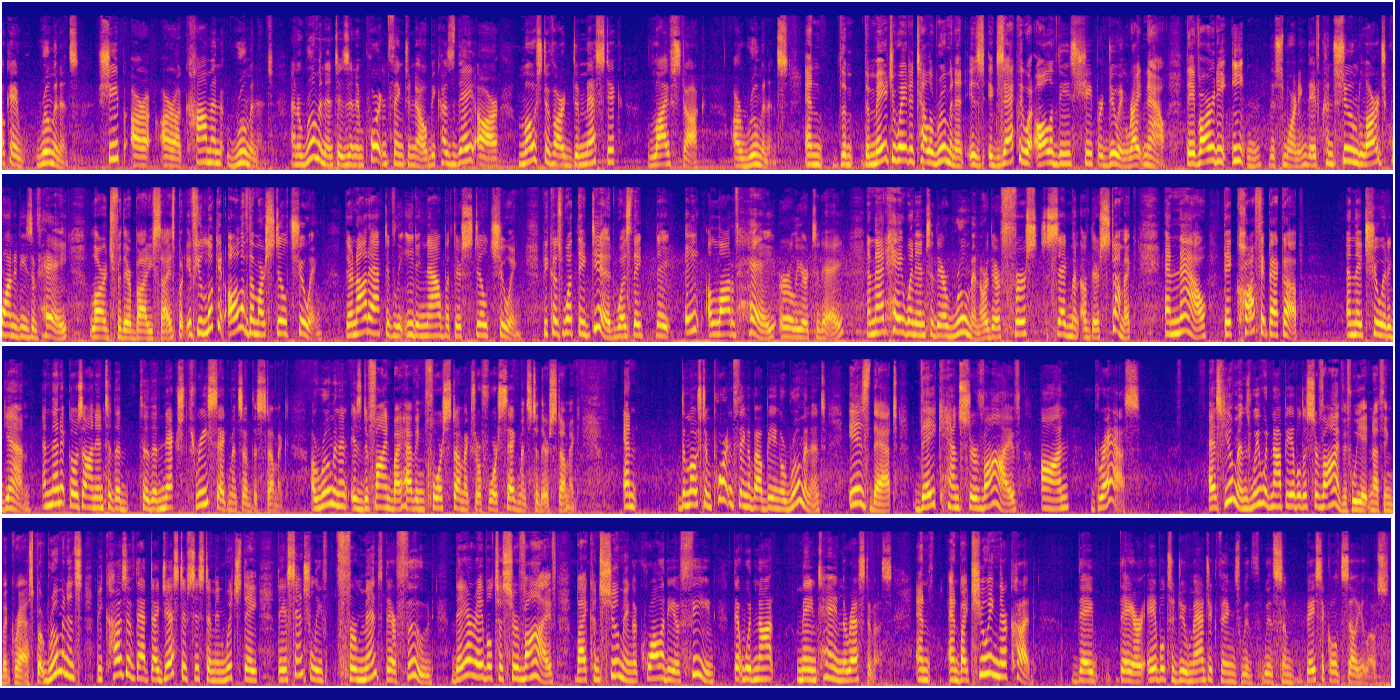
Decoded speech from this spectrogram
Okay, ruminants. Sheep are, are a common ruminant. And a ruminant is an important thing to know because they are most of our domestic livestock are ruminants. And the, the major way to tell a ruminant is exactly what all of these sheep are doing right now. They've already eaten this morning, they've consumed large quantities of hay, large for their body size, but if you look at all of them are still chewing. They're not actively eating now, but they're still chewing. Because what they did was they, they ate a lot of hay earlier today, and that hay went into their rumen, or their first segment of their stomach, and now they cough it back up and they chew it again. And then it goes on into the, to the next three segments of the stomach. A ruminant is defined by having four stomachs or four segments to their stomach. And the most important thing about being a ruminant is that they can survive on grass. As humans, we would not be able to survive if we ate nothing but grass. But ruminants, because of that digestive system in which they, they essentially ferment their food, they are able to survive by consuming a quality of feed that would not maintain the rest of us. And, and by chewing their cud, they, they are able to do magic things with, with some basic old cellulose.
